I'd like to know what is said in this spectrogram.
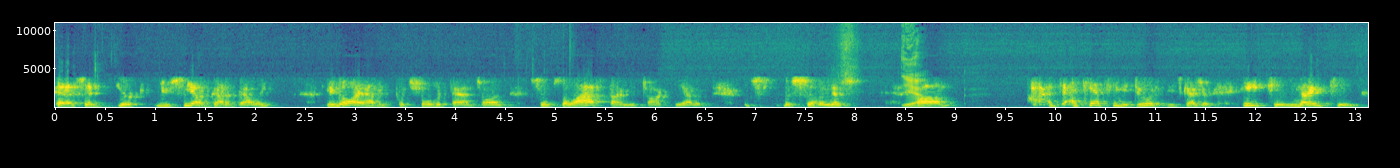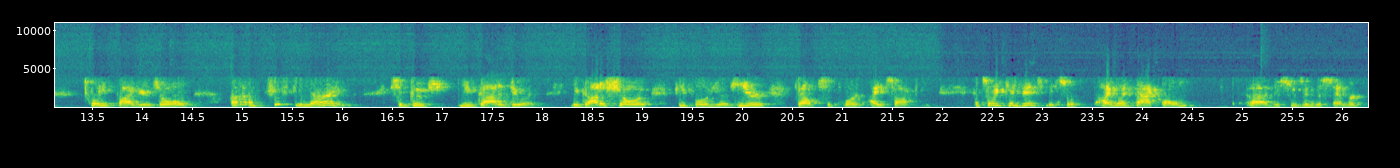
And I said, You're, "You see, I've got a belly. You know, I haven't put shoulder pads on since the last time you talked to me out of the silliness. Yeah. Um, I, I can't see me doing it. These guys are 18, 19, 25 years old. I'm 59. So, Gooch, you got to do it. You got to show people you're here to help support ice hockey. And so he convinced me. So I went back home. Uh, this was in December.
